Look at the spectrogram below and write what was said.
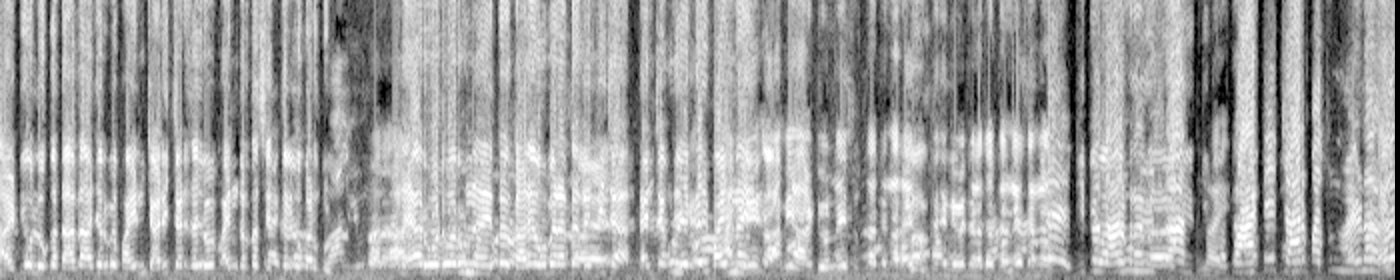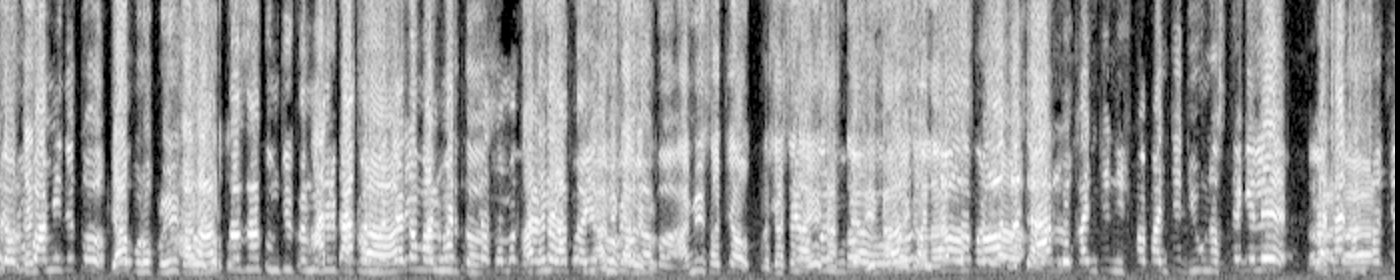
आरटीओ लोक दहा दहा हजार रुपये फाईन चाळीस चाळीस हजार रुपये फाईन करतात शेतकरी लोकांकडून. आणि ह्या रोडवरून इथं गाड्या उभ्या राहतात रेतीच्या. त्यांच्याकडून एकही फाईन नाही. आम्ही- आरटीओ नाही सूचना देणार आहे. तुमच्या जे निवेदन आहे त्यांना सांगा. पहाटे चारपासून आम्ही देतो. या पूर्वपूर्वी कारवाई करतो. तुमची कर्मचारी आम्ही सज्ज आहोत. प्रशासन आहे हे. कारवाई करायला. चार लोकांचे निष्पापांचे जीव नसते गेले. प्रशासन सज्ज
